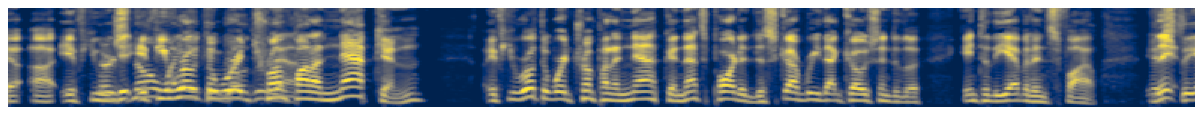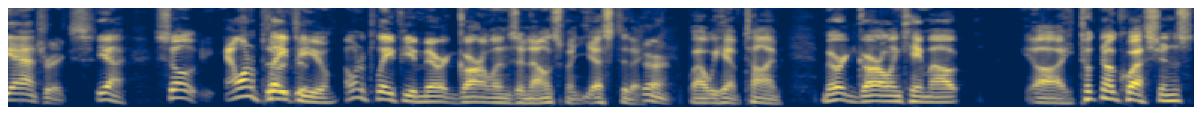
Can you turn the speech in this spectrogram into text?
Uh, Uh, if you did, no if you way you wrote the word Trump that. on a napkin, if you wrote the word Trump on a napkin, that's part of discovery that goes into the into the evidence file. It's They- theatrics. yeah. So I want to play No, for the- you. I want to play for you Merrick Garland's announcement yesterday. Sure. While we have time, Merrick Garland came out. Uh, he took no questions,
